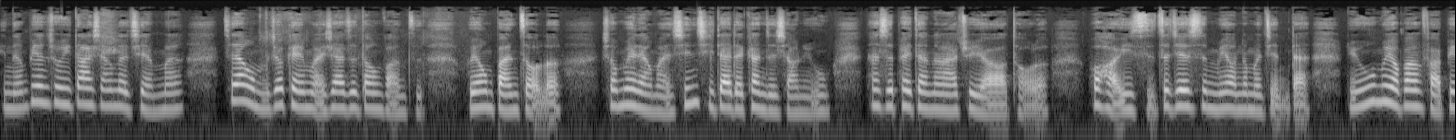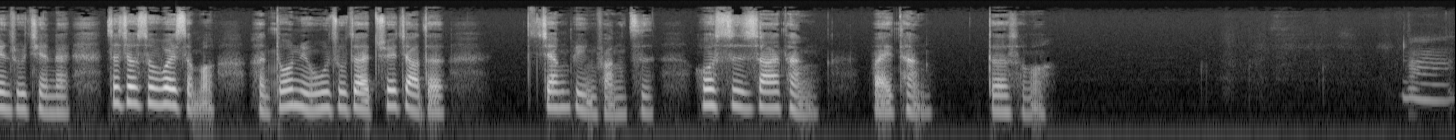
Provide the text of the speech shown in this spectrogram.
你能变出一大箱的钱吗？这样我们就可以买下这栋房子，不用搬走了。兄妹俩满心期待的看着小女巫，但是佩特娜拉却摇摇头了。”不好意思，这件事没有那么简单。女巫没有办法变出钱来，这就是为什么很多女巫住在缺角的姜饼房子，或是砂糖、白糖的什么。嗯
